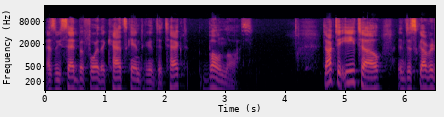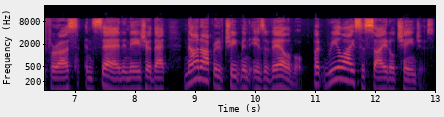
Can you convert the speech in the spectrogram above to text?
As we said before, the CAT scan can detect bone loss. Dr. Itoi discovered for us and said in Asia that non-operative treatment is available, but realize societal changes.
